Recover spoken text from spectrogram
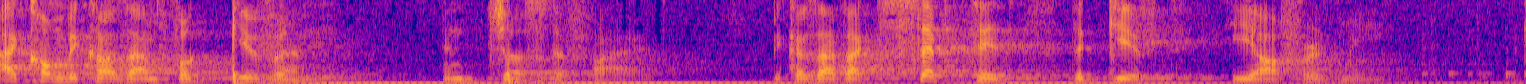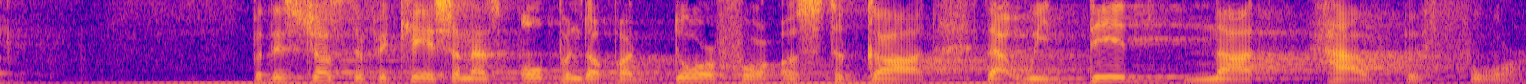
I come because I'm forgiven and justified, because I've accepted the gift He offered me. But this justification has opened up a door for us to God that we did not have before.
